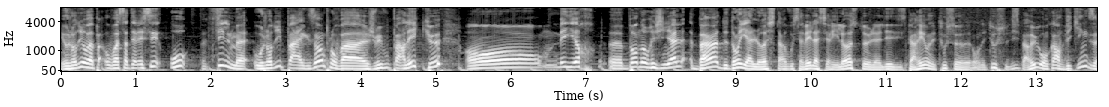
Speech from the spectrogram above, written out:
Et aujourd'hui, on va, on va s'intéresser aux films. Aujourd'hui, par exemple, on va, je vais vous parler que en meilleure euh, bande originale, ben dedans il y a Lost. hein. vous savez la série Lost, euh, les disparus, on est tous, euh, on est tous disparus, ou encore Vikings,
